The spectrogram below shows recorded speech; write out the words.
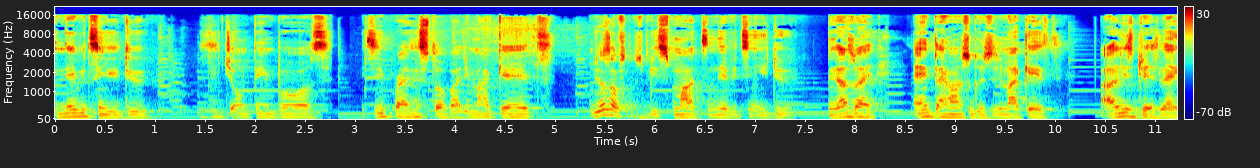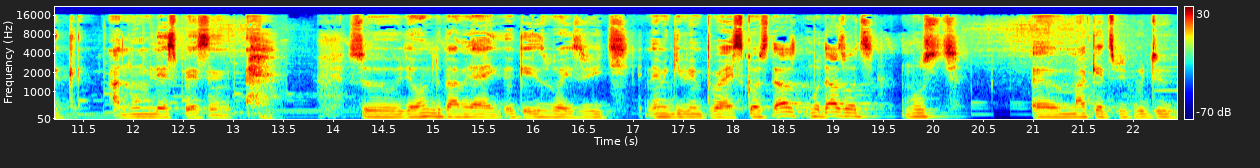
in everything you do. Is it jumping balls? Is it pricing stuff at the market? You just have to be smart in everything you do. And that's why anytime I want to go to the market, I always dress like a homeless person. so they won't look at me like, okay, this boy is rich. Let me give him price. Because that's that's what most um, market people do.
